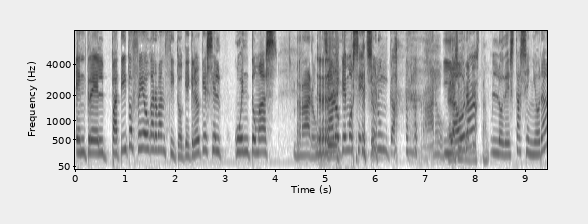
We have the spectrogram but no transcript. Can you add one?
entre el patito feo garbancito, que creo que es el cuento más Raro. raro que hemos hecho nunca. Raro. Y Era ahora lo de esta señora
